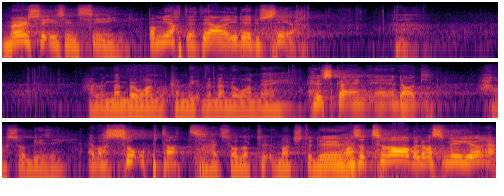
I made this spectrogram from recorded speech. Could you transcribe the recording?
Mercy is in seeing. Barmhjertighet det er i det du ser. I remember one, can we remember one day, husker en, en dag. I was so busy. Jeg var så opptatt. I had so to, much to Jeg var så travel, det var så mye å gjøre.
